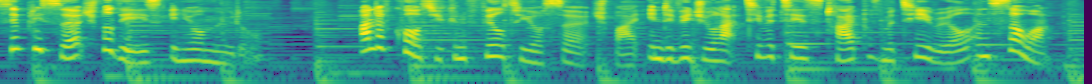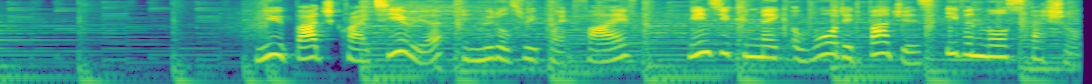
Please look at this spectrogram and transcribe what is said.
Simply search for these in your Moodle. And of course you can filter your search by individual activities, type of material and so on. New badge criteria in Moodle 3.5 means you can make awarded badges even more special.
